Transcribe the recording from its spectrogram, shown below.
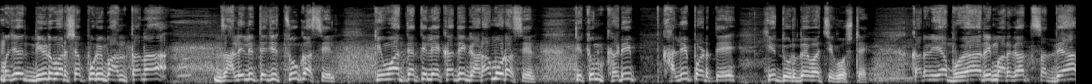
म्हणजे दीड वर्षापूर्वी बांधताना झालेली त्याची चूक असेल किंवा त्यातील एखादी घडामोड असेल तिथून खडी खाली पडते ही दुर्दैवाची गोष्ट आहे. कारण या भुयारी मार्गात सध्या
